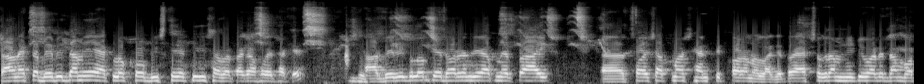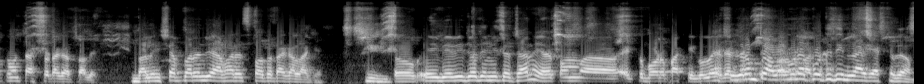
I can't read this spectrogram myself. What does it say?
কারণ একটা বেবির দামই এক লক্ষ বিশ থেকে তিরিশ হাজার টাকা হয়ে থাকে। আর বেবিগুলোকে ধরেন যে আপনার প্রায় ছয় সাত মাস হ্যান্ড ফিট করানো লাগে। তো একশো গ্রাম নিউট্রিবারের দাম বর্তমান চারশো টাকা চলে। তাহলে হিসাব করেন যে অ্যাভারেজ কত টাকা লাগে। তো এই বেবি যদি নিতে চান এরকম একটু বড় পাখিগুলো একশো গ্রাম তো আমার মনে হয় প্রতিদিন লাগে একশো গ্রাম।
